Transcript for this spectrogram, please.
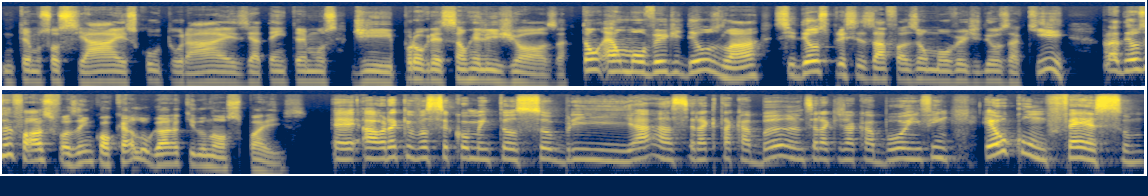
em termos sociais, culturais e até em termos de progressão religiosa. Então é um mover de Deus lá. Se Deus precisar fazer um mover de Deus aqui, para Deus é fácil fazer em qualquer lugar aqui do nosso país. É, a hora que você comentou sobre, ah, será que tá acabando? Será que já acabou? Enfim, eu confesso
